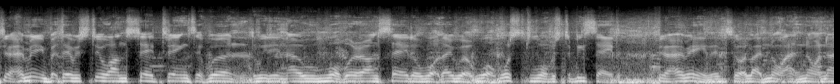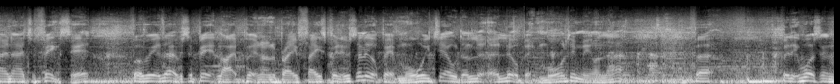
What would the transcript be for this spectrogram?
Do you know what I mean? But there was still unsaid things that weren't. We didn't know what were unsaid or what they were. What was what was to be said. Do you know what I mean? It's sort of like not not knowing how to fix it. But we, that was a bit like putting on a brave face. But it was a little bit more. We gelled a, li- a little bit more, didn't we, on that? But but it wasn't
